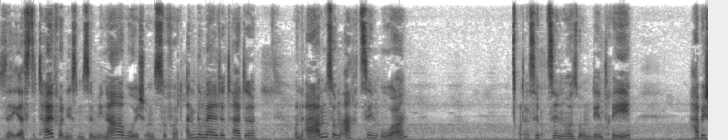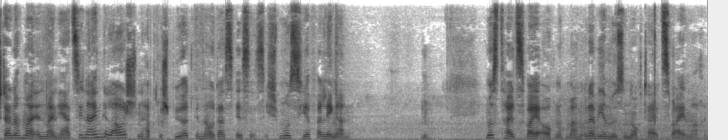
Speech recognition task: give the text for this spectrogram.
dieser erste Teil von diesem Seminar, wo ich uns sofort angemeldet hatte. Und abends um 18 Uhr oder 17 Uhr so um den Dreh, habe ich da nochmal in mein Herz hineingelauscht und habe gespürt, genau das ist es. Ich muss hier verlängern. Ich muss Teil 2 auch noch machen oder wir müssen noch Teil 2 machen.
